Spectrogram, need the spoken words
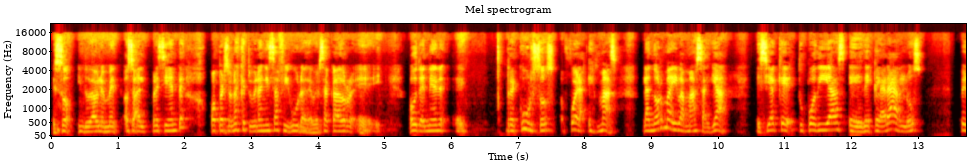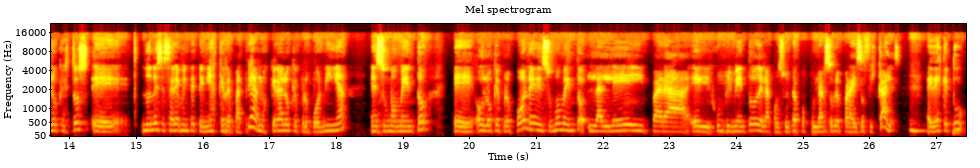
Eso indudablemente, o sea, al presidente o personas que tuvieran esa figura de haber sacado eh, o tener eh, recursos fuera. Es más, la norma iba más allá. Decía que tú podías eh, declararlos, pero que estos no necesariamente tenías que repatriarlos, que era lo que proponía en su momento eh, o lo que propone en su momento la ley para el cumplimiento de la consulta popular sobre paraísos fiscales. La idea es que tú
